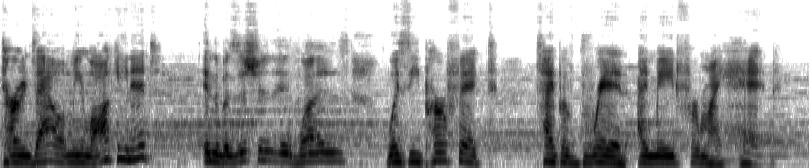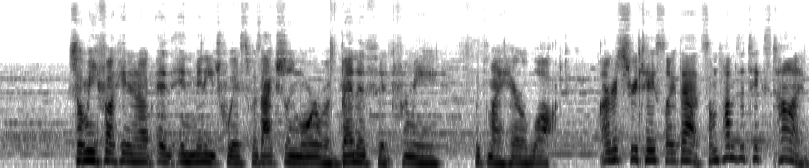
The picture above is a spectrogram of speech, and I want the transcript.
Turns out me locking it in the position it was was the perfect type of grid I made for my head. So me fucking it up in, in mini twist was actually more of a benefit for me with my hair locked. Artistry tastes like that. Sometimes it takes time.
